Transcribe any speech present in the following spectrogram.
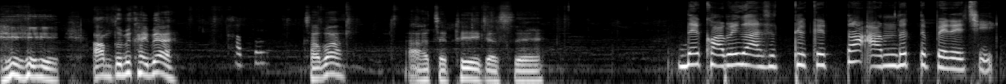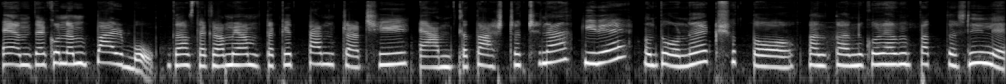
আম তুমি খাইবা? খাব। খাবা? আচ্ছা ঠিক আছে। দেখো আমি গাছের থেকে তো আম ধরতে পেরেছি। আমটা এখন আমি পারব। গাছ থেকে আমি আমটাকে টানটাছি। আমটা তো আসতেছে না। কিরে আমি তো অনেক শত টান টান করে আমি পারতেছি নে।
